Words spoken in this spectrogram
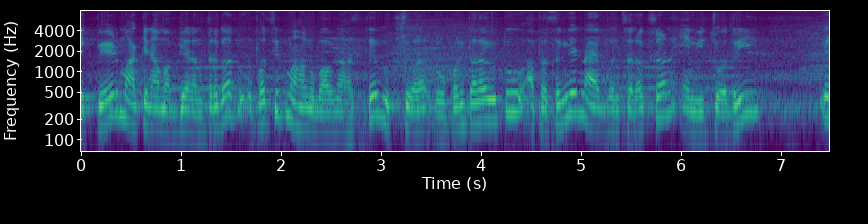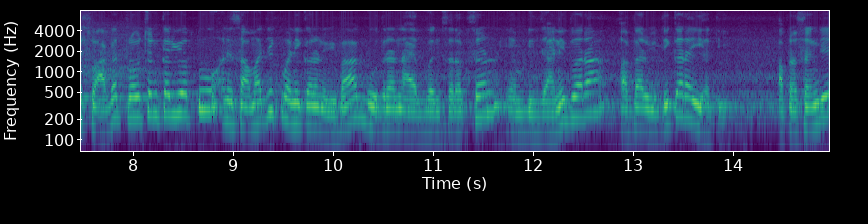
એક પેડમાં કે નામ અભિયાન અંતર્ગત ઉપસ્થિત મહાનુભાવના હસ્તે વૃક્ષારોપણ કરાયું હતું. આ પ્રસંગે નાયબ વન સંરક્ષણ એન વી ચૌધરી એ સ્વાગત પ્રવચન કર્યું હતું અને સામાજિક વનીકરણ વિભાગ ગોધરા નાયબ વન સંરક્ષણ એમ ડી જાની દ્વારા આભારવિધિ કરાઈ હતી. આ પ્રસંગે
